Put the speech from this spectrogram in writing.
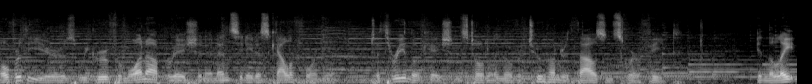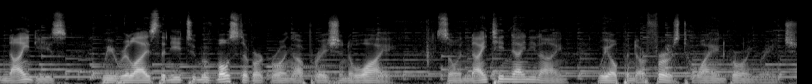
Over the years, we grew from one operation in Encinitas, California to three locations totaling over 200,000 square feet. In the late 90s, we realized the need to move most of our growing operation to Hawaii, so in 1999, we opened our first Hawaiian growing range.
